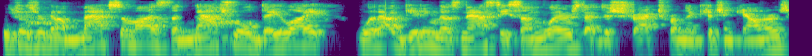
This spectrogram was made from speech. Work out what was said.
because you're going to maximize the natural daylight without getting those nasty sun glares that distract from the kitchen counters.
